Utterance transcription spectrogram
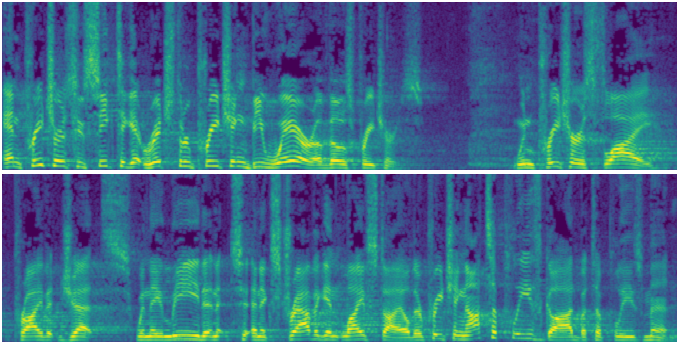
And preachers who seek to get rich through preaching, beware of those preachers. When preachers fly private jets, when they lead an, an, extravagant lifestyle, they're preaching not to please God, but to please men.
